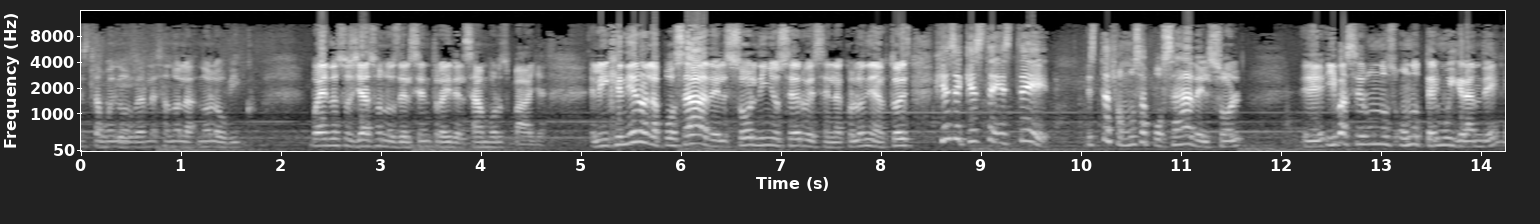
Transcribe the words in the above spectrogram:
está bueno verla, esa no la, no la ubico. Bueno, esos ya son los del centro ahí del Sambors, vaya. El ingeniero en la Posada del Sol, Niños Héroes en la colonia de actores. Fíjense que este, este, esta famosa Posada del Sol eh, iba a ser unos, un hotel muy grande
